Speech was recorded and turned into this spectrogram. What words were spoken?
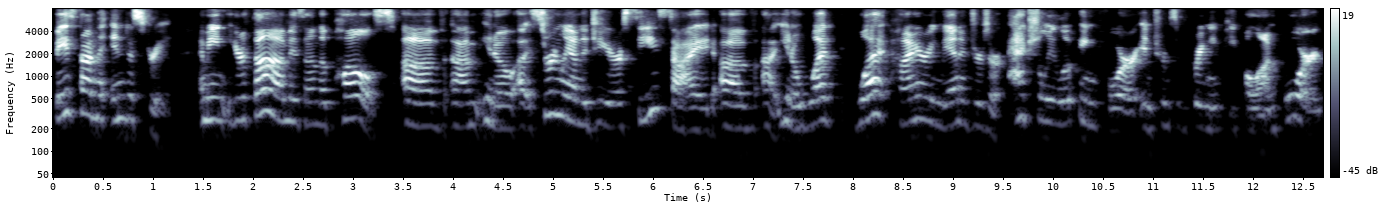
based on the industry. I mean, your thumb is on the pulse of, um, you know, uh, certainly on the GRC side of, uh, you know, what what hiring managers are actually looking for in terms of bringing people on board.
